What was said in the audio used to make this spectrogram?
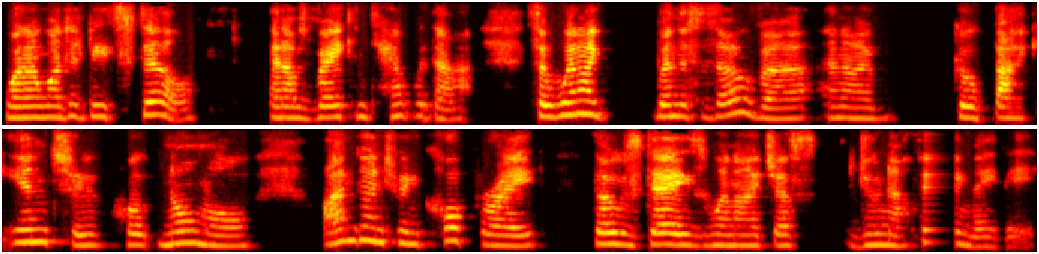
when I wanted to be still. And I was very content with that. So when I when this is over and I go back into quote normal, I'm going to incorporate those days when I just do nothing maybe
